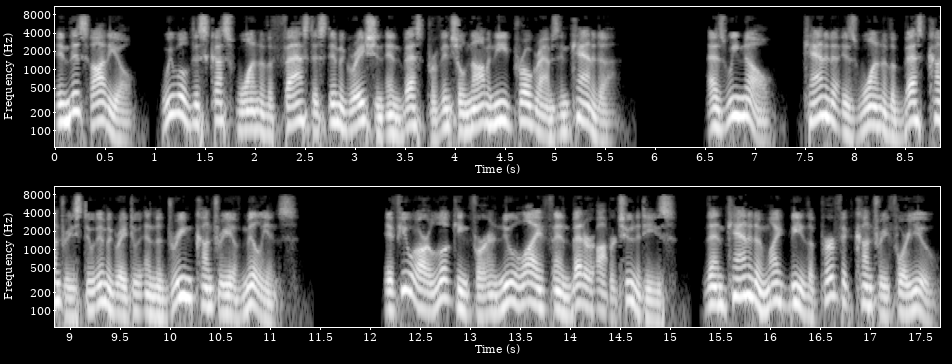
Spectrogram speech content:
In this audio, we will discuss one of the fastest immigration and best provincial nominee programs in Canada. As we know, Canada is one of the best countries to immigrate to and the dream country of millions. If you are looking for a new life and better opportunities, then Canada might be the perfect country for you.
